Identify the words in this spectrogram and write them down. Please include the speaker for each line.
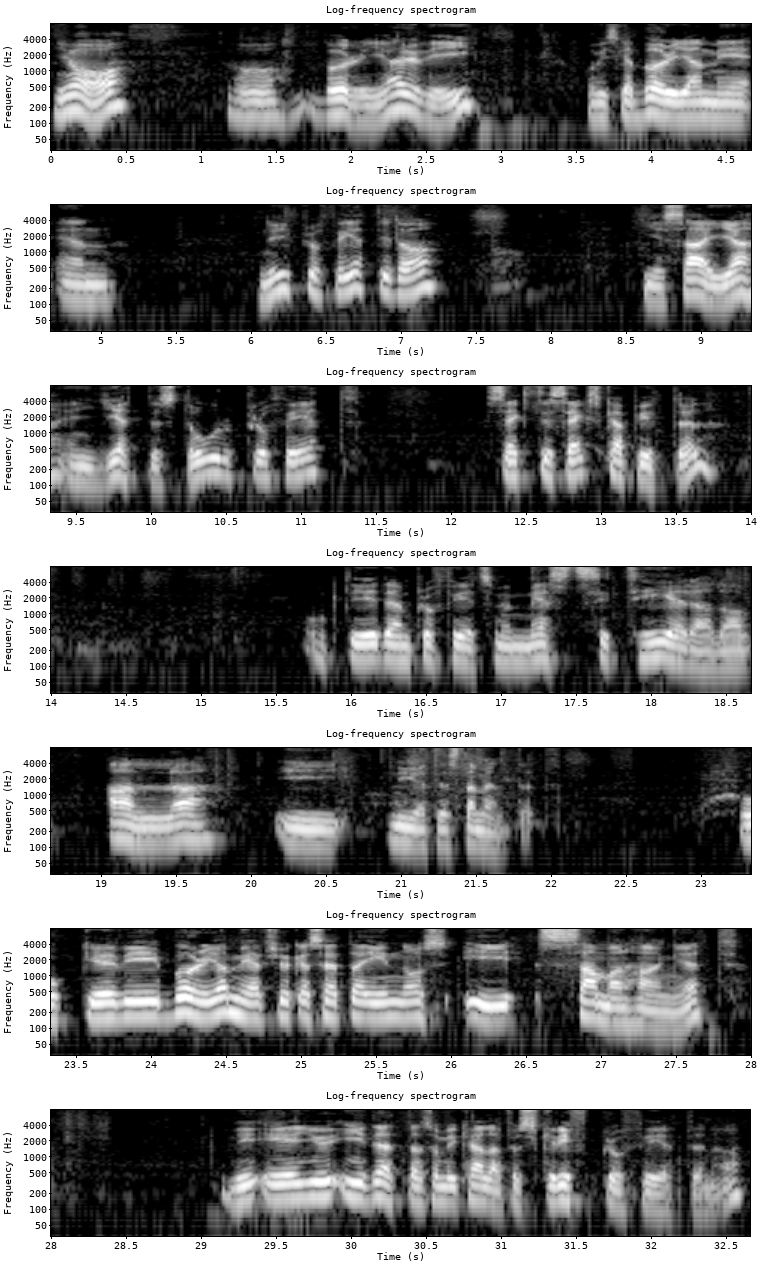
Speaker 1: Ja, då börjar vi. Och vi ska börja med en ny profet idag. Jesaja, en jättestor profet. 66 kapitel. Och det är den profet som är mest citerad av alla i Nya testamentet. Och eh, vi börjar med att försöka sätta in oss i sammanhanget. Vi är ju i detta som vi kallar för skriftprofeterna.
